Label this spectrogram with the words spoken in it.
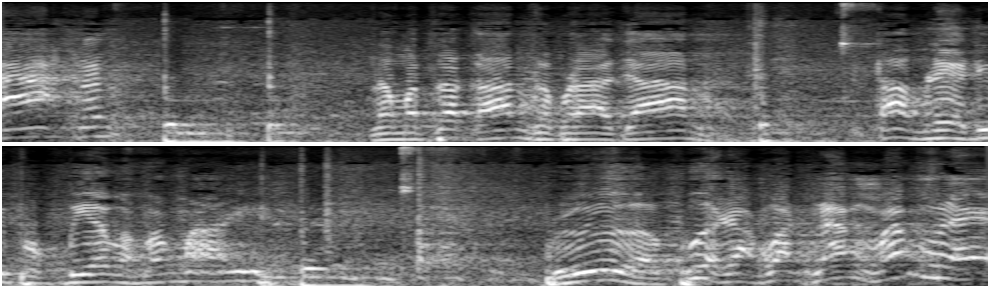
ะนั้นนมัสการกับพระอาจารย์ตามเล่ที่ปกเบียร์มาบ้างไหมเพื่อเพื่อรางวัลนั่งมั้งแหละ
